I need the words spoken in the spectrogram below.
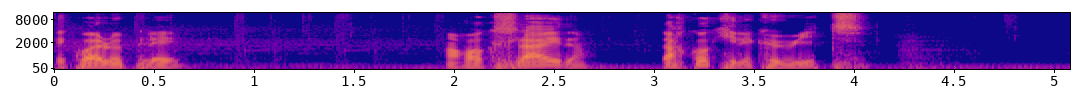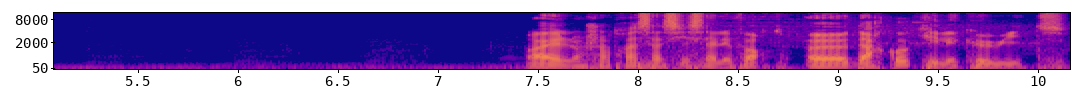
C'est quoi le play? Un rock slide? Dark il est que 8. Ouais, l'enchantress à 6 elle est forte. Euh, Dark il est que 8.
